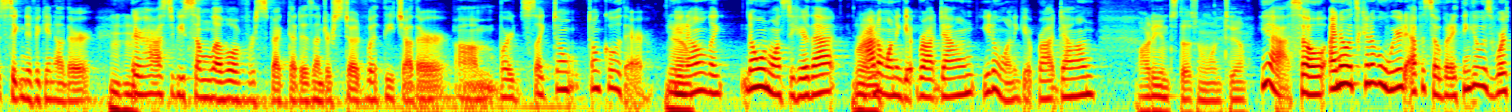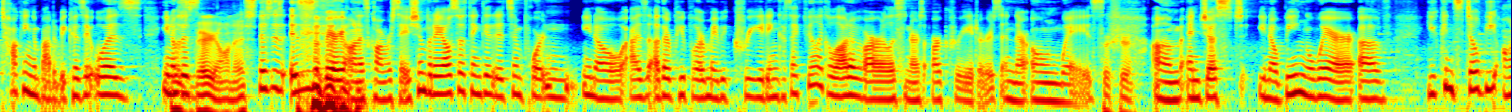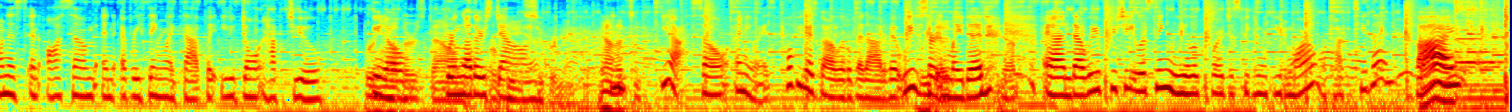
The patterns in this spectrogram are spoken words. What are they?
significant other, Mm-hmm. there has to be some level of respect that is understood with each other. Um, where it's like, don't don't go there. Yeah. You know, like no one wants to hear that. I don't want to get brought down. You don't want to get brought down. Audience doesn't want to. Yeah. So I know it's kind of a weird episode, but I think it was worth talking about it because it was, you know, was this very honest. this is this is a very honest conversation, but I also think that it's important, you know, as other people are maybe creating, because I feel like a lot of our listeners are creators in their own ways. For sure. Um, and just you know, being aware of you can still be honest and awesome and everything like that, but you don't have to, Bring you know, others down. bring others down. Super negative. Yeah, that's it. Yeah. So, anyways, hope you guys got a little bit out of it. We, did. certainly did. Yep. And uh, we appreciate you listening. We look forward to speaking with you tomorrow. We'll talk to you then. Bye. Now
